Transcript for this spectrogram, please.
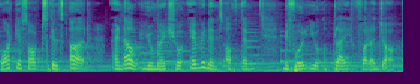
what your soft skills are and how you might show evidence of them before you apply for a job.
